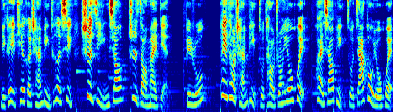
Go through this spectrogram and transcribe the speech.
你可以贴合产品特性设计营销，制造卖点。比如，配套产品做套装优惠，快消品做加购优惠。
